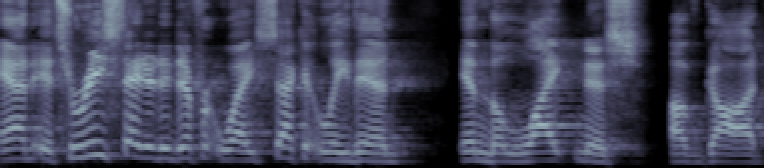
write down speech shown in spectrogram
and it's restated a different way, secondly, then in the likeness of God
